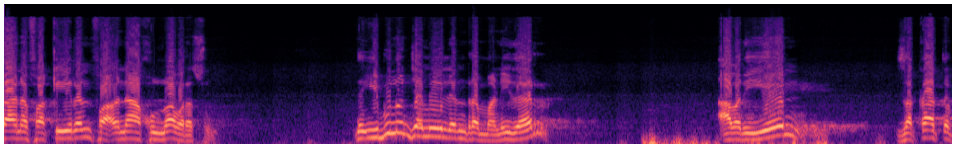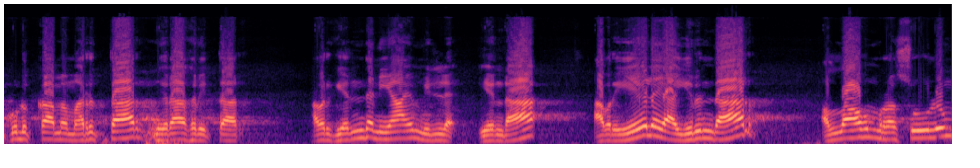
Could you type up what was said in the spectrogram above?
கான ஃபகீரன் ஃபஅனாஹுல்லா வரசூல் இந்த இபுனு ஜமீல் என்ற மனிதர் அவர் ஏன் ஜக்காத்தை கொடுக்காம மறுத்தார் நிராகரித்தார். அவருக்கு எந்த நியாயம் இல்லை. ஏண்டா? அவர் ஏழையாக இருந்தார். அல்லாஹும் ரசூலும்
